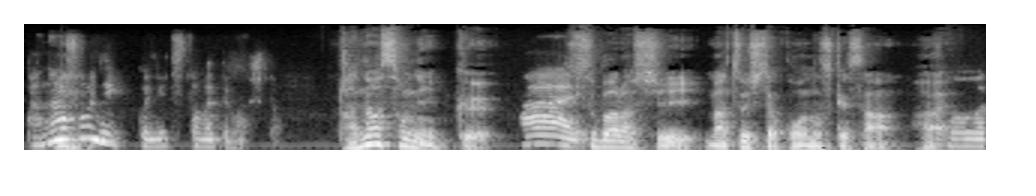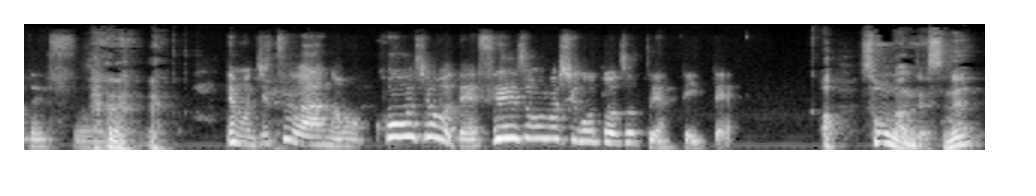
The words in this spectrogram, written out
パナソニックに勤めてました。パナソニック。はい。素晴らしい。松下幸之助さん。はい。そうです。でも実は、あの、工場で製造の仕事をずっとやっていて、あ、そうなんですね。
